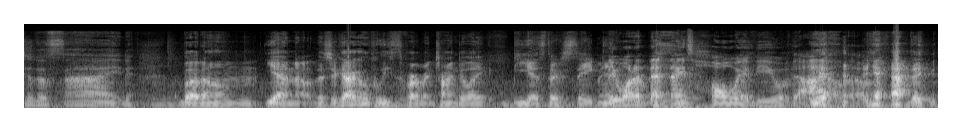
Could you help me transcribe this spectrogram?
to the side. But um, yeah, no, the Chicago Police Department trying to like BS their statement. They wanted that nice hallway view of the aisle yeah, though. yeah, they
